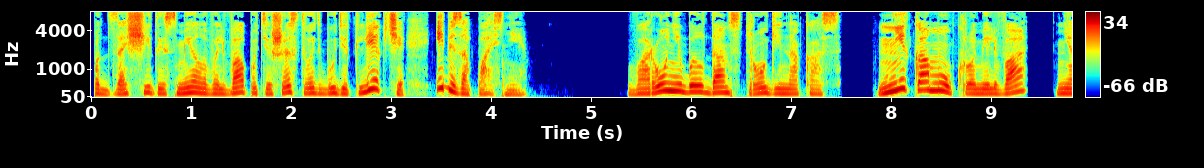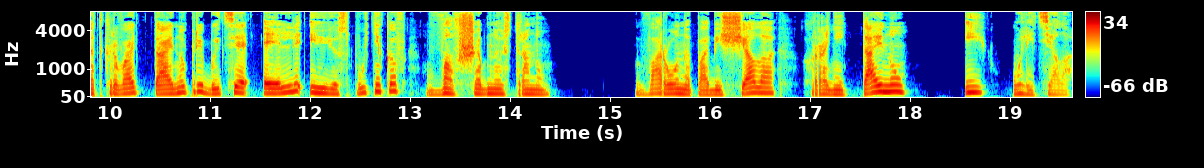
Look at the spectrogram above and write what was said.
Под защитой смелого льва путешествовать будет легче и безопаснее. Вороне был дан строгий наказ никому, кроме льва, не открывать тайну прибытия Элли и ее спутников в волшебную страну. Ворона пообещала хранить тайну и улетела.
